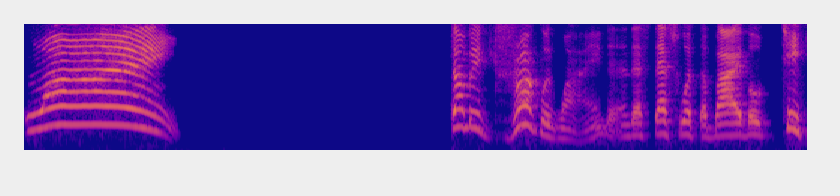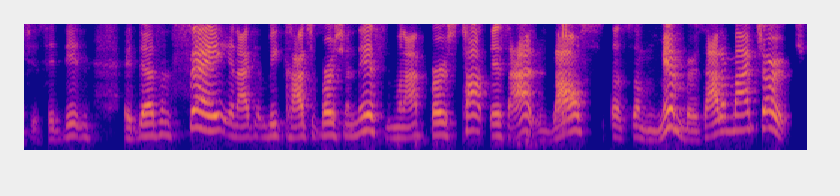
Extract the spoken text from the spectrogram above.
wine. Don't be drunk with wine. And that's that's what the Bible teaches. It didn't, it doesn't say, and I can be controversial in this. When I first taught this, I lost uh, some members out of my church.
